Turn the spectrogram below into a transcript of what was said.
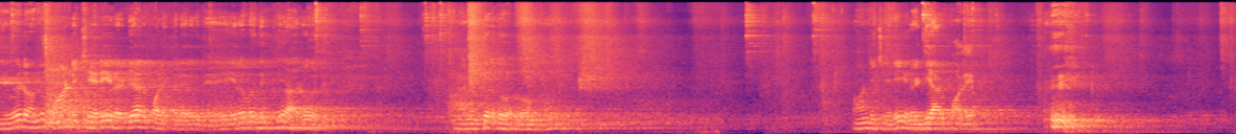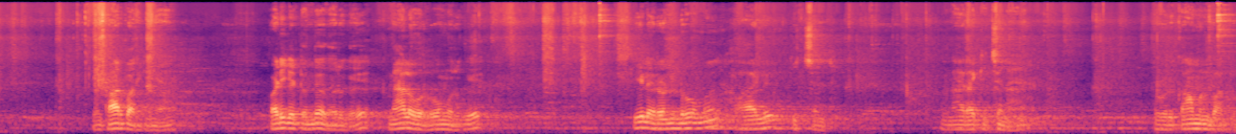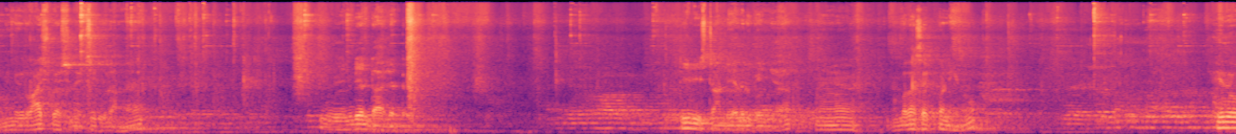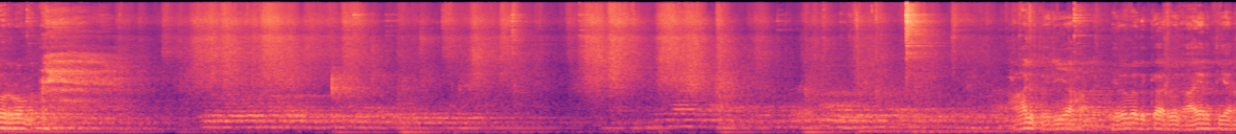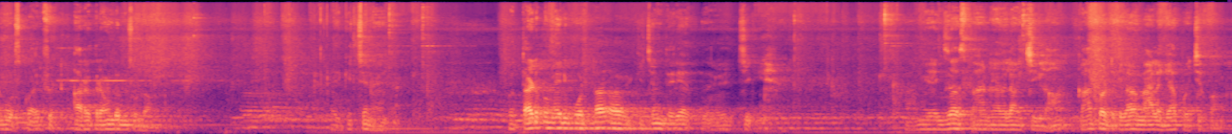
இந்த வீடு வந்து பாண்டிச்சேரி ரெட்டியார்பாளையத்தில் இருக்குது. இருபதுக்கு அறுபது. நிற்கிறது ஒரு ரூம் பாண்டிச்சேரி ரெட்டியார் பாளையம் கார் பார்க்கிங்க படிக்கட்டு வந்து அது இருக்குது மேலே ஒரு ரூம் இருக்குது கீழே ரெண்டு ரூமு ஹாலு கிச்சன் நேராக கிச்சனு ஒரு காமன் பாத்ரூம் இங்கே ஒரு வாஷ் பேஷன் வச்சுருக்குறாங்க. இது இந்தியன் டாய்லெட்டு டிவி ஸ்டாண்டு எதிர்ப்பீங்க நம்ம தான் செட் பண்ணிக்கணும். இது ஒரு ரூம் ஹால் பெரிய ஹால் இருபதுக்கு அறுபது ஆயிரத்தி இரநூறு ஸ்கொயர் ஃபீட் அரை கிரவுண்டுன்னு சொல்லுவாங்க. அது கிச்சனு ஒரு தடுப்பு மாரி போட்டால் கிச்சன் தெரியாது. வச்சு. அங்கே எக்ஸாஸ்ட் ஃபேன் அதெல்லாம் வச்சுக்கலாம். காற்றோட்டத்துக்காக மேலே கேப் வச்சுருப்பாங்க.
